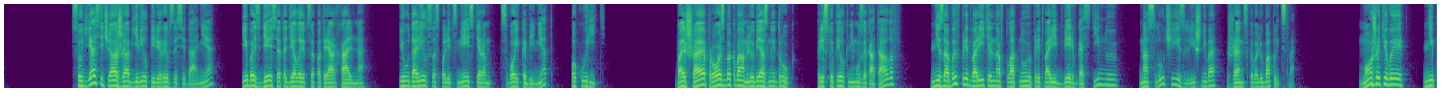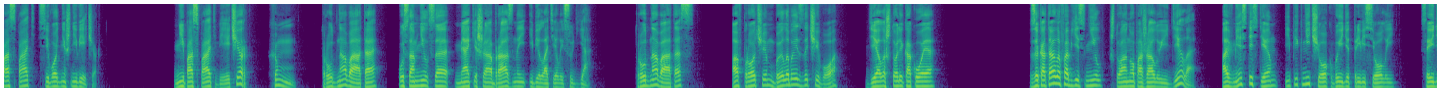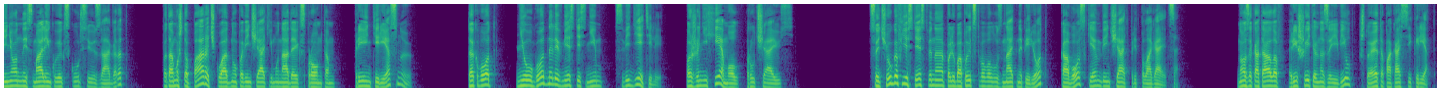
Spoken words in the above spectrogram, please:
Судья сейчас же объявил перерыв заседания, ибо здесь это делается патриархально, и удалился с полицмейстером в свой кабинет покурить. Большая просьба к вам, любезный друг, приступил к нему Закаталов не забыв предварительно вплотную притворить дверь в гостиную на случай излишнего женского любопытства. Можете вы не поспать сегодняшний вечер? Не поспать вечер? Хм, трудновато, усомнился мякишеобразный и белотелый судья. Трудновато-с. А впрочем, было бы из-за чего? Дело что ли какое? Закаталов объяснил, что оно, пожалуй, и дело, а вместе с тем и пикничок выйдет привеселый, соединенный с маленькую экскурсию за город, потому что парочку одну повенчать ему надо экспромтом, приинтересную. Так вот, не угодно ли вместе с ним свидетели? По женихе, мол, ручаюсь. Сычугов, естественно, полюбопытствовал узнать наперед, кого с кем венчать предполагается. Но Закаталов решительно заявил, что это пока секрет,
